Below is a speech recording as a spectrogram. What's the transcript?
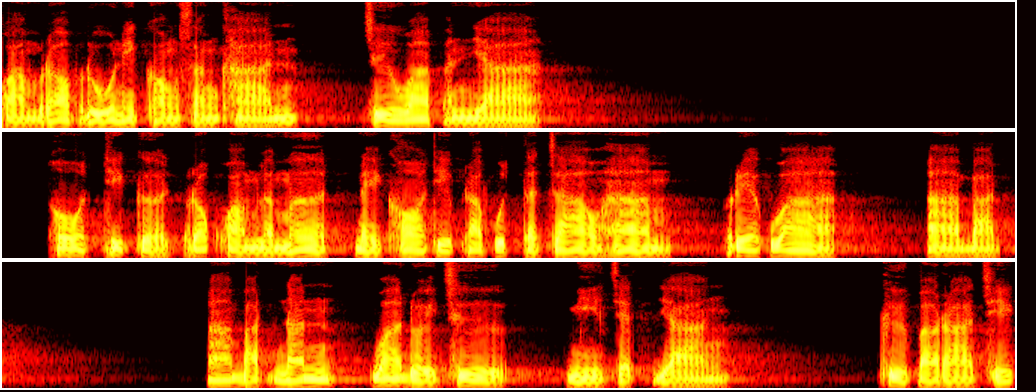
ความรอบรู้ในกองสังขาร ชื่อว่าปัญญา โทษที่เกิดเพราะความละเมิดในข้อที่พระพุทธเจ้าห้าม เรียกว่า อาบัตอาบัตนั้นว่าโดยชื่อมีเจ็ดอย่าง คือปาราชิก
